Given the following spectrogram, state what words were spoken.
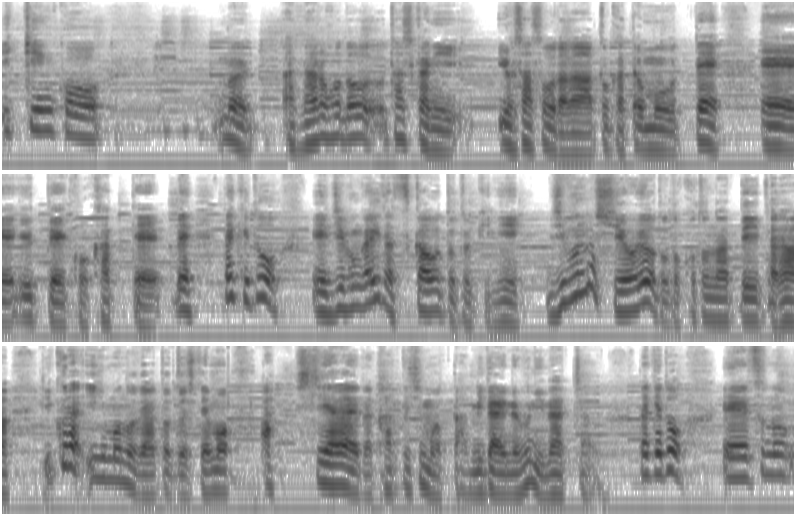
一見こう、まあ、あなるほど、確かに良さそうだなとかって思って、えー、言ってこう買って、で、だけど、えー、自分がいざ使うと時に、自分の使用用途と異なっていたら、いくらいいものであったとしても、あ、してやられた、買ってしまった、みたいな風になっちゃう。だけど、えー、その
